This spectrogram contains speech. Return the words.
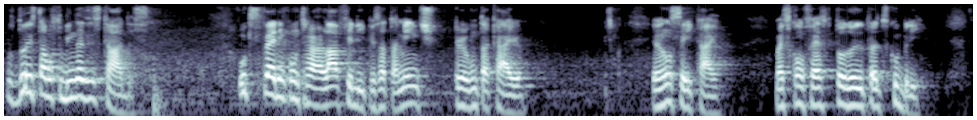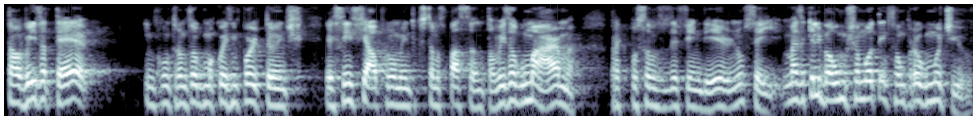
Os dois estavam subindo as escadas. O que espera encontrar lá, Felipe, exatamente? Pergunta Caio. Eu não sei, Caio, mas confesso que estou doido para descobrir. Talvez até encontramos alguma coisa importante, essencial para o momento que estamos passando. Talvez alguma arma para que possamos nos defender, não sei. Mas aquele baú me chamou a atenção por algum motivo,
